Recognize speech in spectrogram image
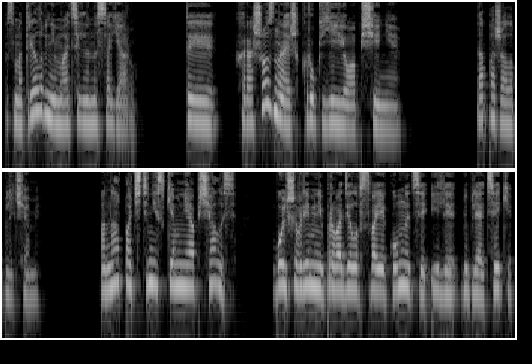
Посмотрела внимательно на Саяру. «Ты хорошо знаешь круг ее общения?» Та пожала плечами. Она почти ни с кем не общалась, больше времени проводила в своей комнате или библиотеке.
